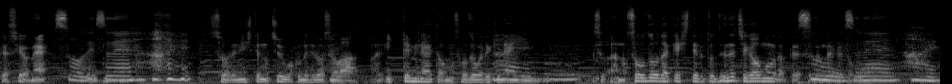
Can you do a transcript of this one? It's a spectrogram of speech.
ですよね、そうですね、はい、それにしても中国の広さは、行ってみないともう想像ができない、あの想像だけしてると全然違うものだったりするんだけども。そうですね。はい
